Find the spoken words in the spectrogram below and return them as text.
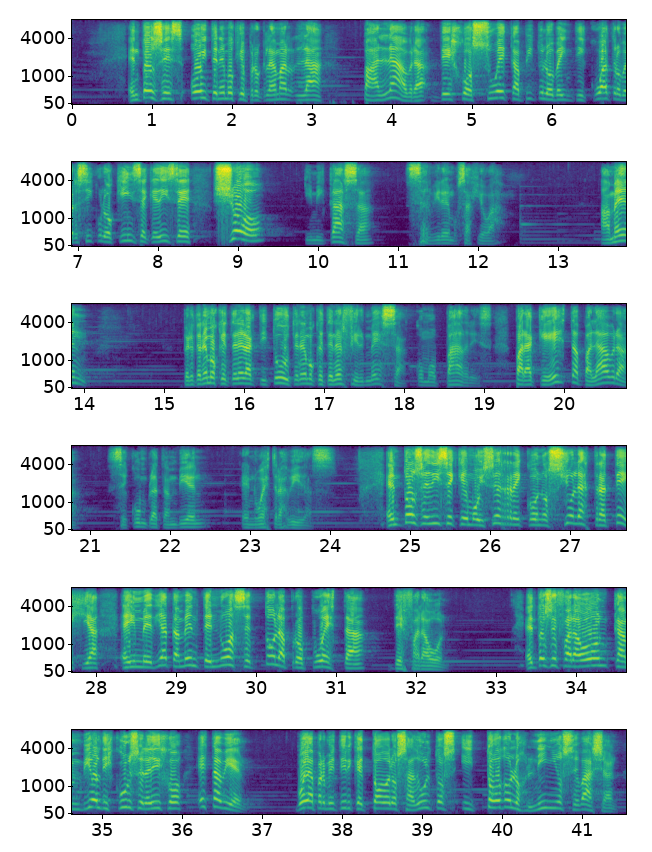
Entonces, hoy tenemos que proclamar la palabra de Josué capítulo 24, versículo 15, que dice, yo y mi casa serviremos a Jehová. Amén. Pero tenemos que tener actitud, tenemos que tener firmeza como padres para que esta palabra se cumpla también en nuestras vidas. Entonces dice que Moisés reconoció la estrategia e inmediatamente no aceptó la propuesta de Faraón. Entonces Faraón cambió el discurso y le dijo, está bien, voy a permitir que todos los adultos y todos los niños se vayan,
